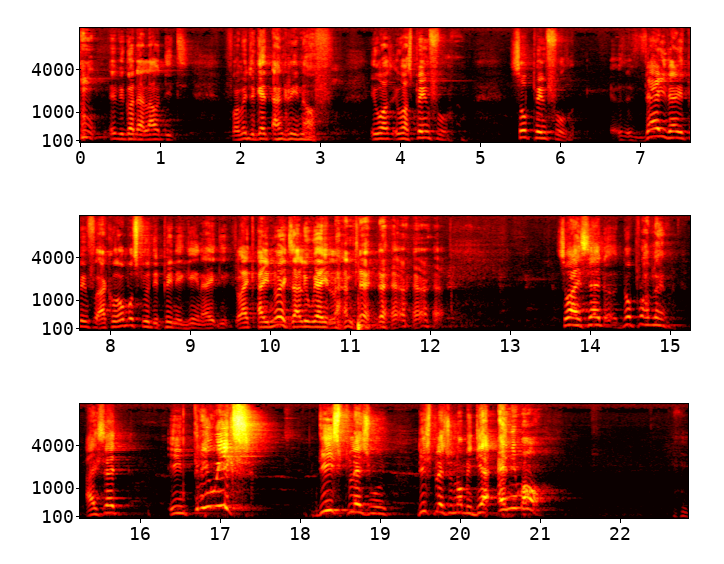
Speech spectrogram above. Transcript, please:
Maybe God allowed it for me to get angry enough. It was, it was painful. So painful. Very, very painful. I could almost feel the pain again. I, like, I know exactly where it landed. so I said, No problem. I said, In three weeks, this place will, this place will not be there anymore.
